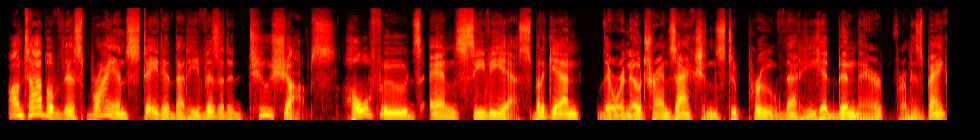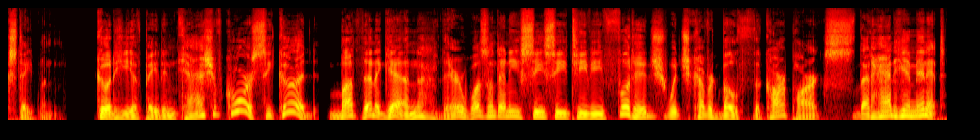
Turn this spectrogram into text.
On top of this, Brian stated that he visited two shops, Whole Foods and CVS, but again, there were no transactions to prove that he had been there from his bank statement. Could he have paid in cash? Of course, he could. But then again, there wasn't any CCTV footage which covered both the car parks that had him in it.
